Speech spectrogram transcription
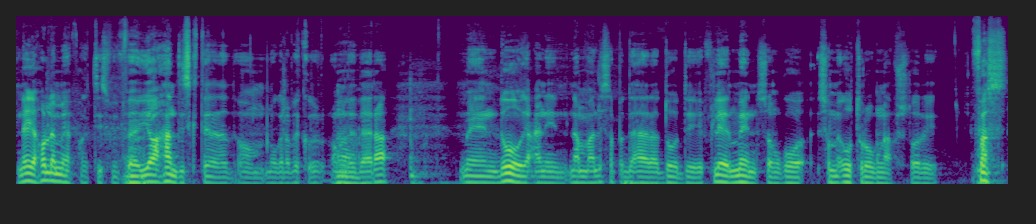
nej, jag håller med faktiskt. För jag och han diskuterade om några veckor om det där. Men då, yani, när man lyssnar på det här, då det är fler män som, går, som är otrogna, förstår du? Fast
